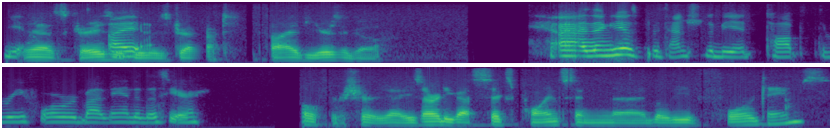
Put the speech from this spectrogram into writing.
Yeah. Yeah, it's crazy. I- he was drafted five years ago. I think he has potential to be a top three forward by the end of this year. Oh, for sure. Yeah, he's already got six points in, uh, I believe, four games.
